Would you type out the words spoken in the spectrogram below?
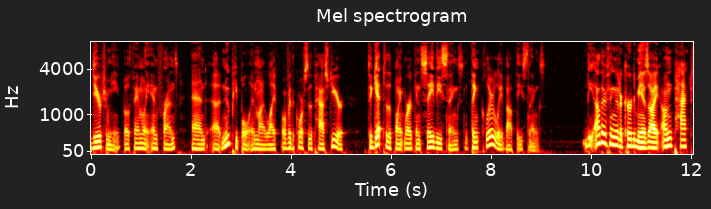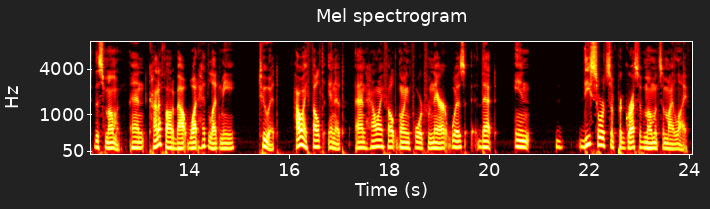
dear to me, both family and friends, and uh, new people in my life over the course of the past year to get to the point where I can say these things and think clearly about these things. The other thing that occurred to me as I unpacked this moment and kind of thought about what had led me to it, how I felt in it, and how I felt going forward from there was that in these sorts of progressive moments in my life,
